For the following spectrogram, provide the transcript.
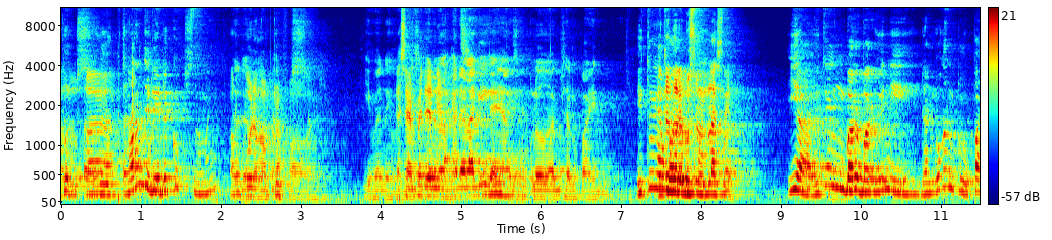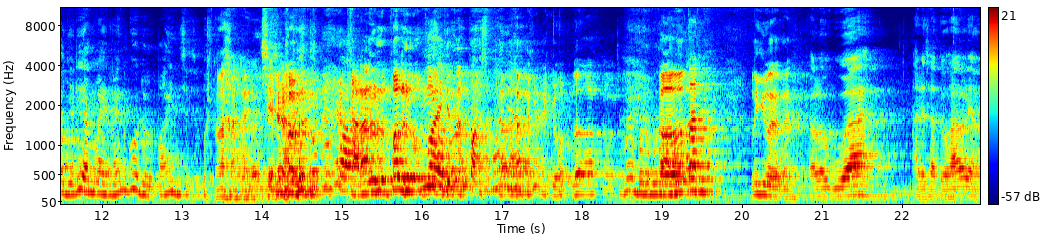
Kups. lupa sekarang jadi The Kups namanya oh gue udah gak pernah follow. Gimana ya? SMP Ada- Daniel Ada lagi nggak yang lo nggak bisa lupain? itu yang itu baru- 2019 nih iya itu yang baru-baru ini dan gue kan lupa jadi yang lain-lain gue udah lupain sih sebenarnya lupa. Karena lu lupa, lu lupa Iya, gitu. lupa semuanya. Goblok. Cuma yang baru-baru Kalau lu tan, aja. lu gimana tan? Kalau gua ada satu hal yang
